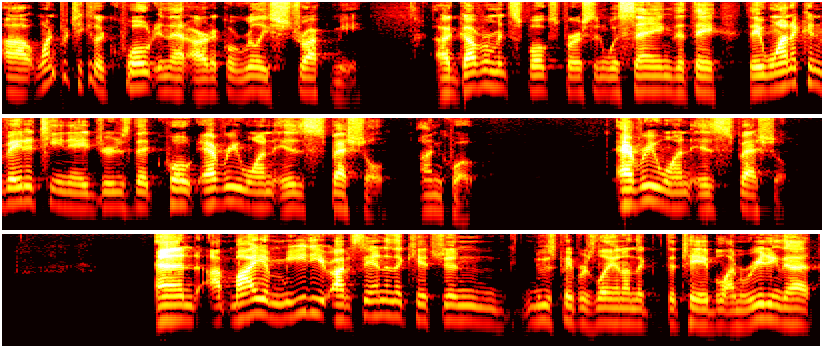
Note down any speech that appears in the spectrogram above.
uh, one particular quote in that article really struck me. A government spokesperson was saying that they, they want to convey to teenagers that, quote, everyone is special, unquote. Everyone is special. And uh, my immediate, I'm standing in the kitchen, newspaper's laying on the, the table, I'm reading that.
